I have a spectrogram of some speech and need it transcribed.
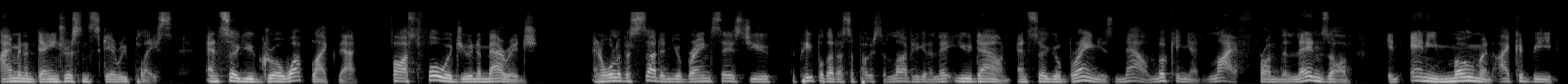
I'm in a dangerous and scary place. And so you grow up like that. Fast forward, you're in a marriage and all of a sudden, your brain says to you, the people that are supposed to love you are going to let you down. And so your brain is now looking at life from the lens of, in any moment, I could be,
